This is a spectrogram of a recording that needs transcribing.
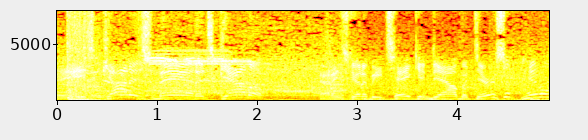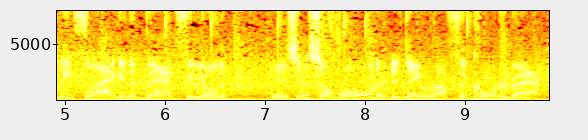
He's got his man. It's Gallup. And he's going to be taken down, but there's a penalty flag in the backfield. Is this a hold, or did they rough the quarterback?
